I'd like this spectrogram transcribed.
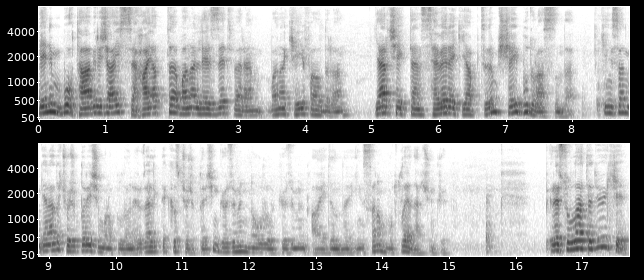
benim bu tabiri caizse hayatta bana lezzet veren, bana keyif aldıran, gerçekten severek yaptığım şey budur aslında. Ki insan genelde çocukları için bunu kullanır. Özellikle kız çocukları için gözümün nuru, gözümün aydınlığı insanı mutlu eder çünkü. Resulullah da diyor ki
